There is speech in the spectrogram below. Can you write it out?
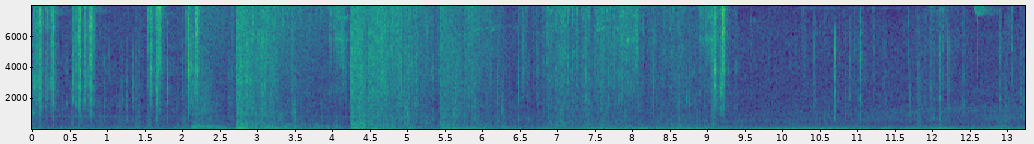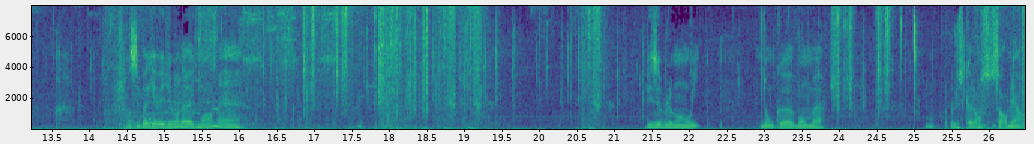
Pensais pas qu'il y avait du monde avec moi, mais... Visiblement oui. Donc euh, bon bah... Jusque là on se sort bien.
